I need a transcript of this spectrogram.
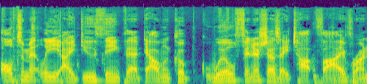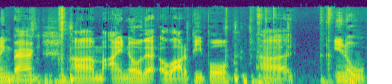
ultimately, I do think that Dalvin Cook will finish as a top five running back. Um, I know that a lot of people, uh, you know,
